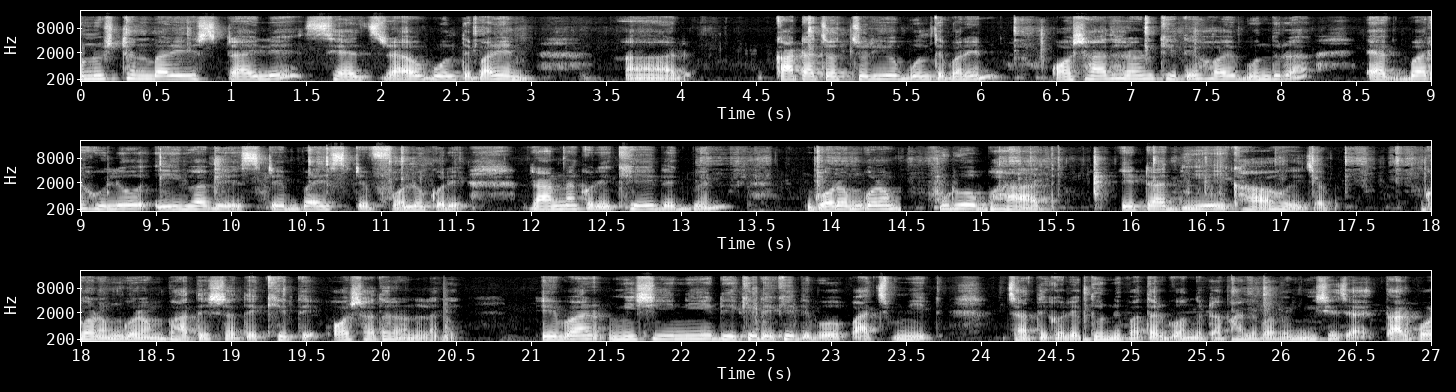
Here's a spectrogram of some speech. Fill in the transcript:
অনুষ্ঠান বাড়ির স্টাইলে, স্যাজরাও বলতে পারেন, আর কাটা চচ্চড়িও বলতে পারেন। অসাধারণ খেতে হয় বন্ধুরা। একবার হলেও এইভাবে স্টেপ বাই স্টেপ ফলো করে রান্না করে খেয়ে দেখবেন গরম গরম পুরো ভাত এটা দিয়েই খাওয়া হয়ে যাবে। গরম গরম ভাতের সাথে খেতে অসাধারণ লাগে। এবার মিশিয়ে নিয়ে ঢেকে রেখে দেবো পাঁচ মিনিট যাতে করে ধনে পাতার গন্ধটা ভালোভাবে মিশে যায়। তারপর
